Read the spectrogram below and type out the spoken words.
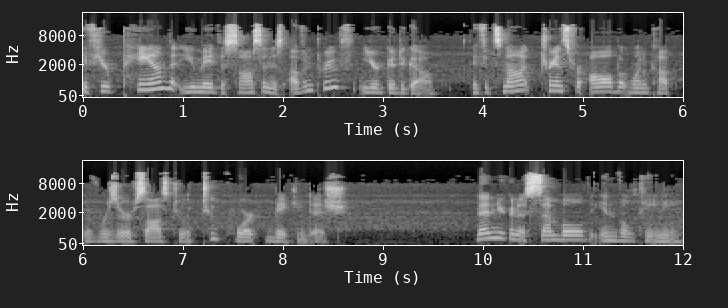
If your pan that you made the sauce in is oven proof, you're good to go. If it's not, transfer all but 1 cup of reserve sauce to a 2 quart baking dish. Then you're going to assemble the involtini.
